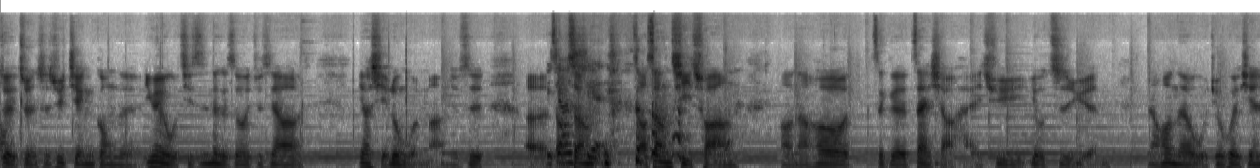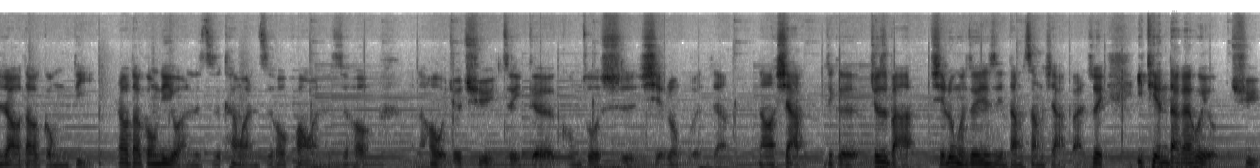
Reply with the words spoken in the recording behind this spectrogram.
对，准时去监工的，因为我其实那个时候就是要要写论文嘛，就是呃早上早上起床。哦，然后这个载小孩去幼稚园，然后呢，我就会先绕到工地，绕到工地完了之看完之后换完了之后，然后我就去这个工作室写论文这样，然后下这个就是把写论文这件事情当上下班，所以一天大概会有去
